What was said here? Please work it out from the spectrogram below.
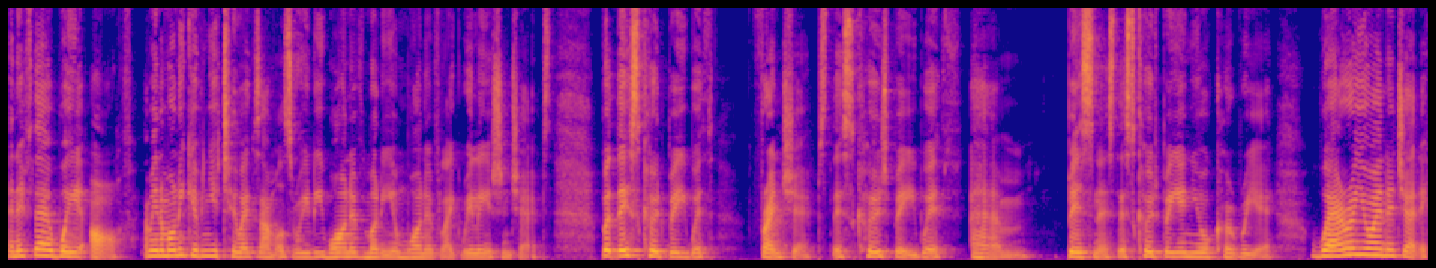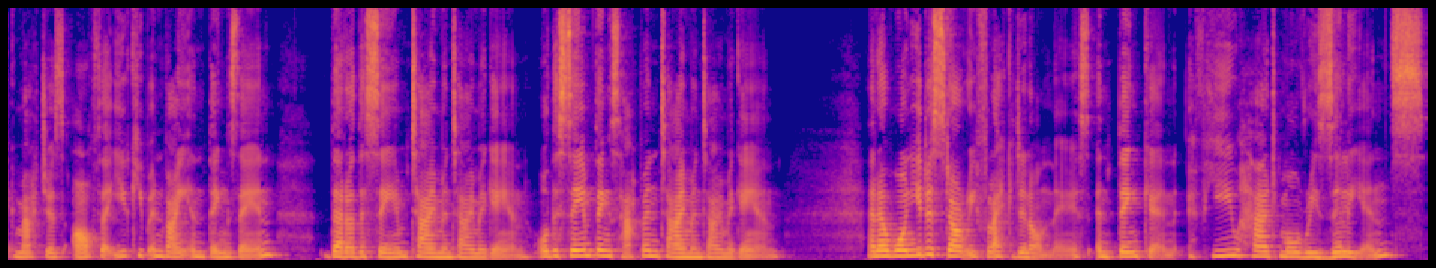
And if they're way off, I mean, I'm only giving you two examples really one of money and one of like relationships. But this could be with friendships, this could be with um, business, this could be in your career. Where are your energetic matches off that you keep inviting things in that are the same time and time again, or the same things happen time and time again? And I want you to start reflecting on this and thinking if you had more resilience,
